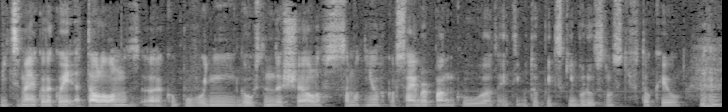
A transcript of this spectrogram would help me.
víceméně jako takový etalon, eh, jako původní Ghost in the Shell samotného jako cyberpunku a tady ty utopické budoucnosti v Tokiu. Mm-hmm.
